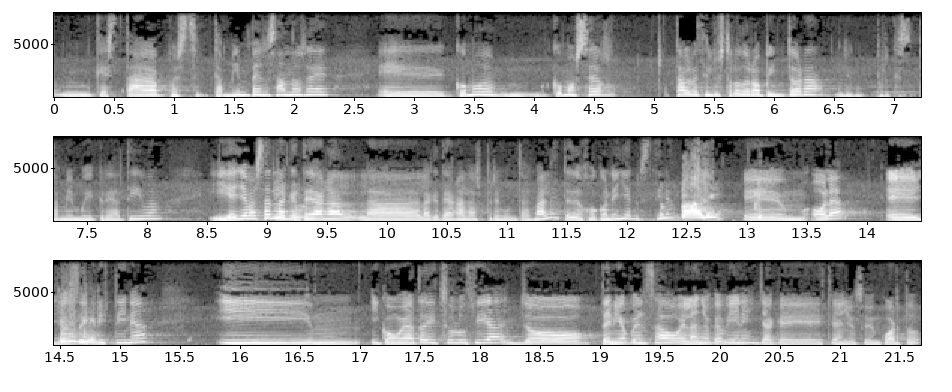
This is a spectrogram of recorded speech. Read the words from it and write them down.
mm, que está pues también pensándose eh, cómo, cómo ser tal vez ilustradora o pintora, porque es también muy creativa. Y ella va a ser la que te haga la, la que te haga las preguntas, ¿vale? Te dejo con ella, Cristina. Vale. Eh, hola, eh, yo Muy soy bien. Cristina y, y como ya te ha dicho Lucía, yo tenía pensado el año que viene, ya que este año soy en cuarto,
